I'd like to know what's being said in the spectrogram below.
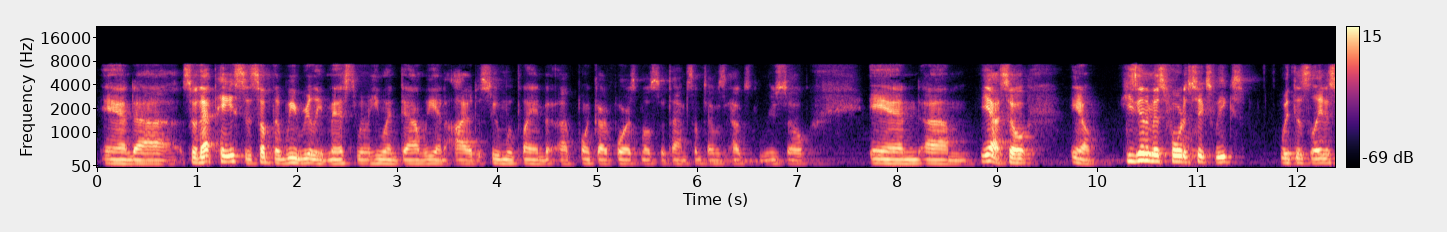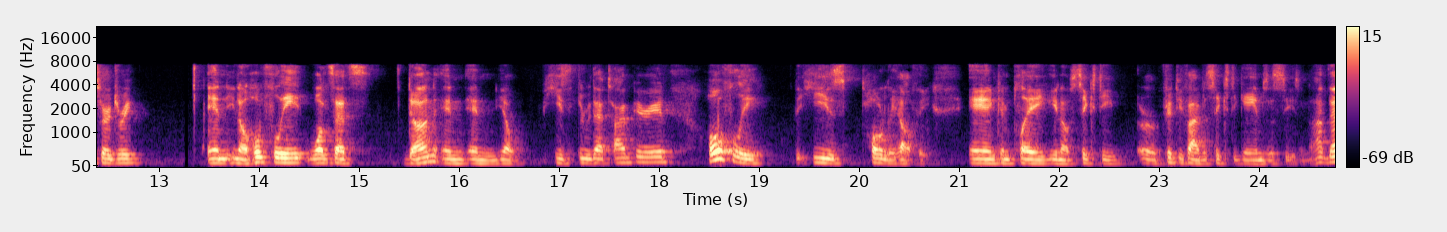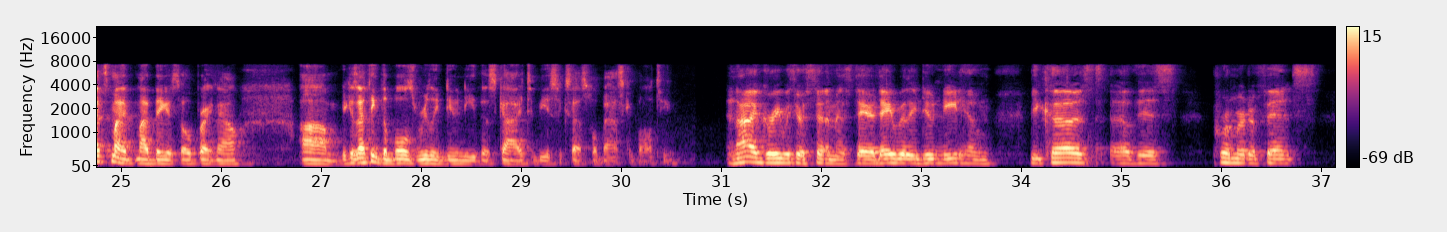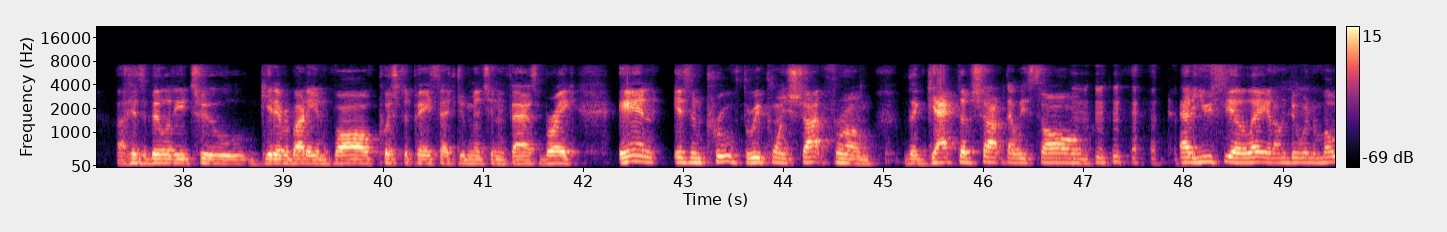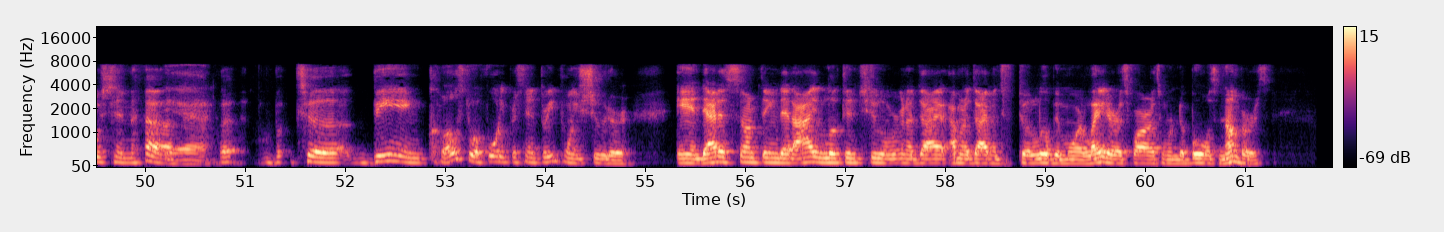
And uh, so that pace is something we really missed when he went down. We had Ayo Dosunmu playing uh, point guard for us most of the time, sometimes Alex Caruso. And um, yeah, so you know he's going to miss four to six weeks with this latest surgery, and you know hopefully once that's done and and you know he's through that time period, hopefully he's totally healthy and can play you know 60 or 55 to 60 games this season. Uh, That's my my biggest hope right now. Um, because I think the Bulls really do need this guy to be a successful basketball team. And I agree with your sentiments there. They really do need him because of his perimeter defense, uh, his ability to get everybody involved, push the pace that you mentioned in fast break, and his improved three point shot from the gacked up shot that we saw at UCLA. And I'm doing the motion uh, yeah. to being close to a 40% three point shooter. And that is something that I looked into, and we're gonna dive. I'm gonna dive into a little bit more later, as far as when the Bulls' numbers.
